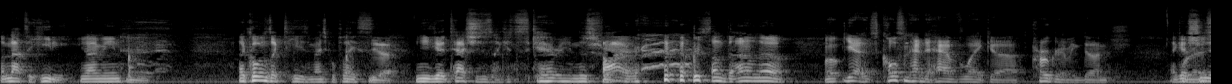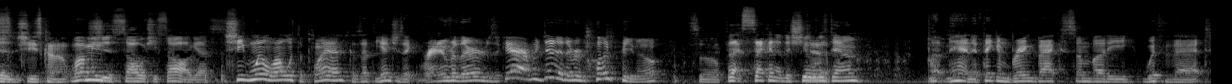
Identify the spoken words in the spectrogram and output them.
Not Tahiti. You know what I mean? like Colin's like Tahiti's a magical place. Yeah. And you get attached. She's like it's scary and there's fire or something. I don't know. Well, yeah, Coulson had to have like uh, programming done. I guess she did. She's kind of well, I mean, she just saw what she saw. I guess. she went along with the plan because at the end she's like ran over there and she's like, "Yeah, we did it, everyone," you know. So, For that second that the shield Yeah. was down. but man, if they can bring back somebody with that,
